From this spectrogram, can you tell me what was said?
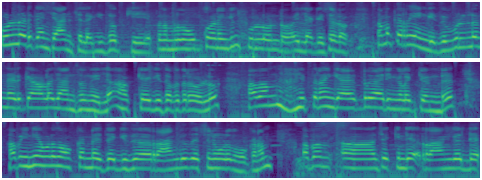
ഫുൾ എടുക്കാൻ ചാൻസ് ഇല്ല ഇതൊക്കെ അപ്പോൾ നമ്മൾ നോക്കുവാണെങ്കിൽ ഫുൾ ഉണ്ടോ? ഇല്ല കേസ് കേട്ടോ. നമുക്കറിയാം കേസ് ഫുള്ളൊന്നും എടുക്കാനുള്ള ചാൻസ് ഒന്നും ഇല്ല. ഓക്കെ ഗീസ് അപ്പോൾ അത്രേ ഉള്ളൂ. അപ്പം ഇത്രയും ക്യാരക്ടർ കാര്യങ്ങളൊക്കെ ഉണ്ട്. അപ്പോൾ ഇനി നമ്മൾ നോക്കേണ്ട വെച്ചാൽ ഗീസ് റാങ്ക് സെഷനും കൂടെ നോക്കണം. അപ്പം ചെക്കിന്റെ റാങ്കിന്റെ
